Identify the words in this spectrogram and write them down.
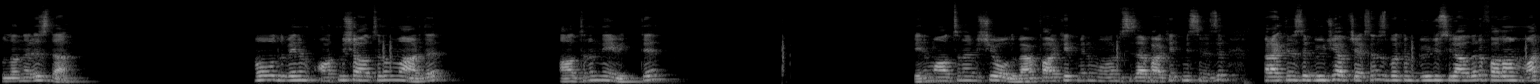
Kullanırız da. Ne oldu benim 60 altınım vardı. Altınım niye bitti? Benim altına bir şey oldu. Ben fark etmedim. Umarım sizler fark etmişsinizdir. Karakterinizde büyücü yapacaksanız bakın büyücü silahları falan var.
